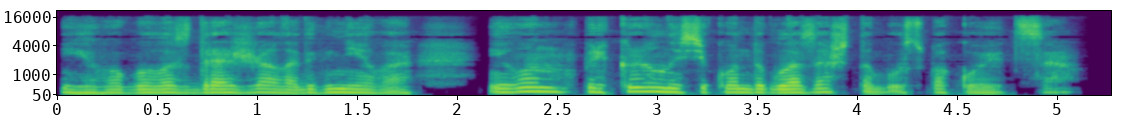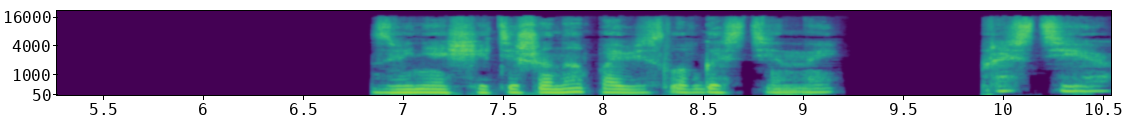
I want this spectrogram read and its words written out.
Его голос дрожал от гнева, и он прикрыл на секунду глаза, чтобы успокоиться. Звенящая тишина повисла в гостиной. «Прости»,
